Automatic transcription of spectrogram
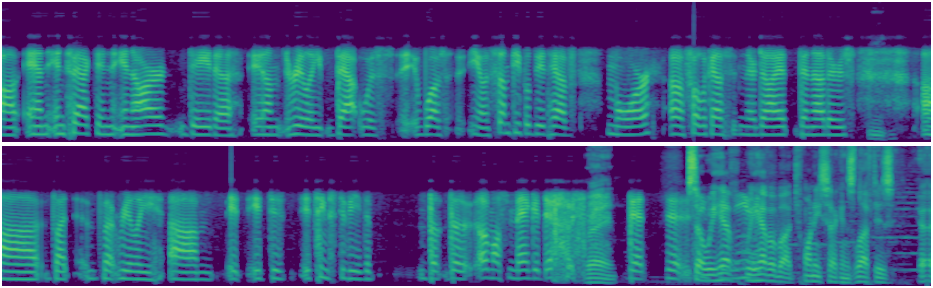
Uh, and in fact, in, in our data, um, really that was it was you know some people did have more uh, folic acid in their diet than others, mm. uh, but but really um, it it it seems to be the the, the almost mega dose right. that, that so we have needed. we have about 20 seconds left is uh,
